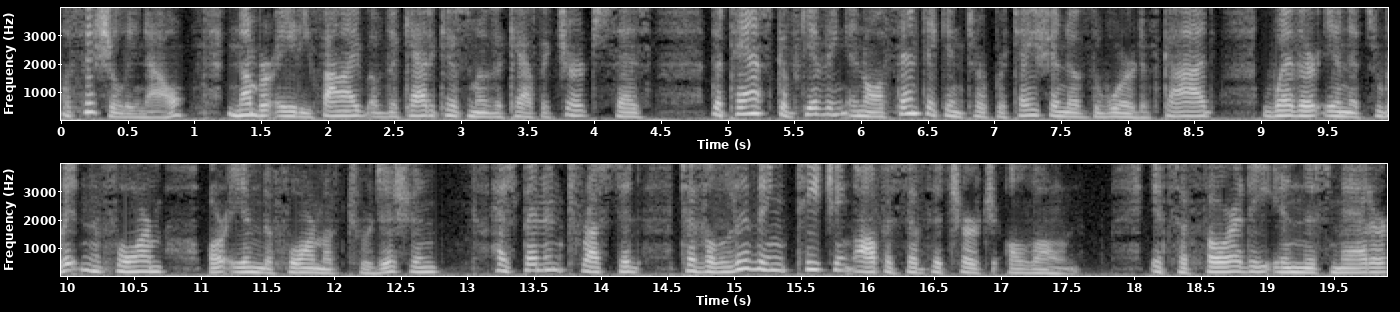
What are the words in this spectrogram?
Officially now, number 85 of the Catechism of the Catholic Church says the task of giving an authentic interpretation of the Word of God, whether in its written form or in the form of tradition, has been entrusted to the living teaching office of the Church alone. Its authority in this matter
